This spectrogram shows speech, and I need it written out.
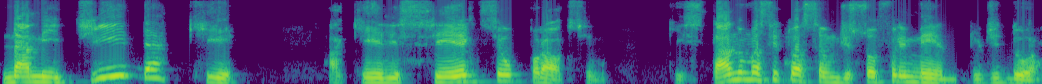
na medida que aquele ser seu próximo, que está numa situação de sofrimento, de dor,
